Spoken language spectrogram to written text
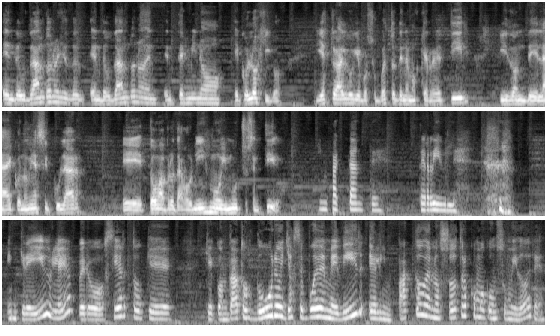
endeudándonos y endeu- endeudándonos en, en términos ecológicos. Y esto es algo que por supuesto tenemos que revertir y donde la economía circular eh, toma protagonismo y mucho sentido. Impactante, terrible. Increíble, pero cierto que, que con datos duros ya se puede medir el impacto de nosotros como consumidores.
